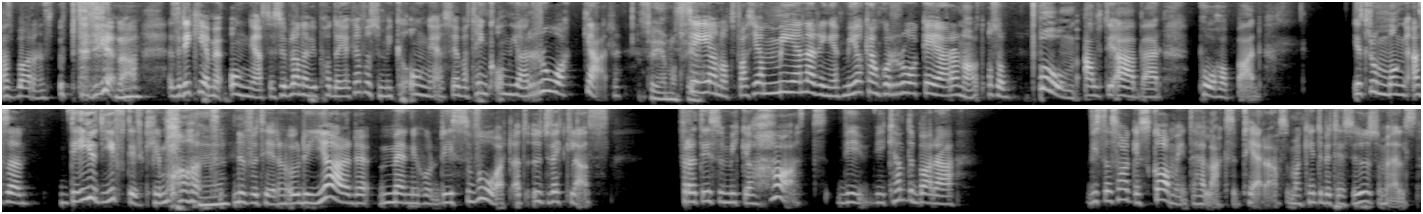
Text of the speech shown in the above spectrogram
att bara ens uppdatera. Alltså det kan ge mig ångest. Så ibland när vi poddar jag kan få så mycket ångest. För jag bara, tänk om jag råkar Säga något säga något fast jag menar inget men jag kanske råkar göra något och så boom, allt är över, påhoppad. Jag tror många, alltså det är ju ett giftigt klimat nu för tiden och det gör det människor, det är svårt att utvecklas. För att det är så mycket hat. Vi, vi kan inte bara... Vissa saker ska man inte heller acceptera. Alltså man kan inte bete sig hur som helst.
